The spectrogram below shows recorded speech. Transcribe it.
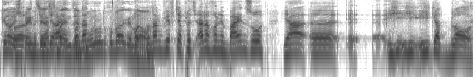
Genau, ich spreche zuerst mal in dann- Wohnung drüber, genau. Und, und dann wirft ja plötzlich einer von den beiden so, ja, äh, äh, he, he, he got blown.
